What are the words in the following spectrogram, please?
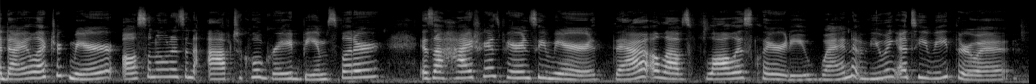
A dielectric mirror, also known as an optical grade beam splitter, is a high transparency mirror that allows flawless clarity when viewing a TV through it.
